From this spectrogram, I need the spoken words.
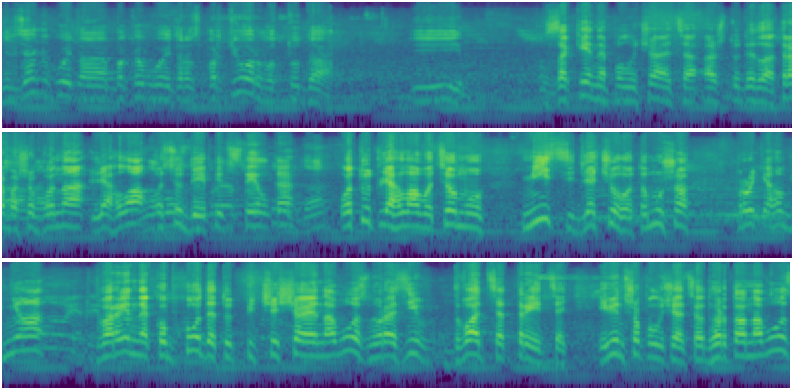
нельзя какой-то боковой транспортер вот туда и им. Закине, виходить, аж туди. дала. Треба, А, щоб на- вона лягла на ось воздух сюди, треба підстилка. проходить, Отут лягла в цьому місці. Для чого? Тому що протягом дня тваринник обходить, тут підчищає навоз, ну разів 20-30. І він що виходить? От горта навоз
